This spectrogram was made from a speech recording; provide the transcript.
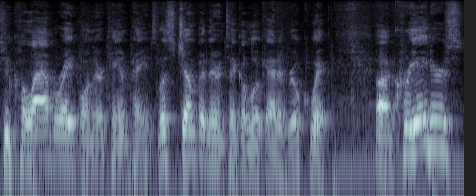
to collaborate on their campaigns. Let's jump in there and take a look at it real quick. Uh, creators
